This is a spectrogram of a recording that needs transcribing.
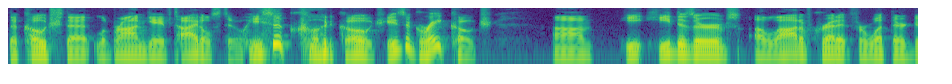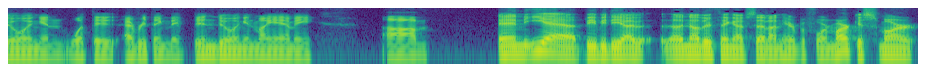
the coach that LeBron gave titles to. He's a good coach. He's a great coach. Um. He he deserves a lot of credit for what they're doing and what they everything they've been doing in Miami. Um. And yeah, BBD. I, another thing I've said on here before, Marcus Smart.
